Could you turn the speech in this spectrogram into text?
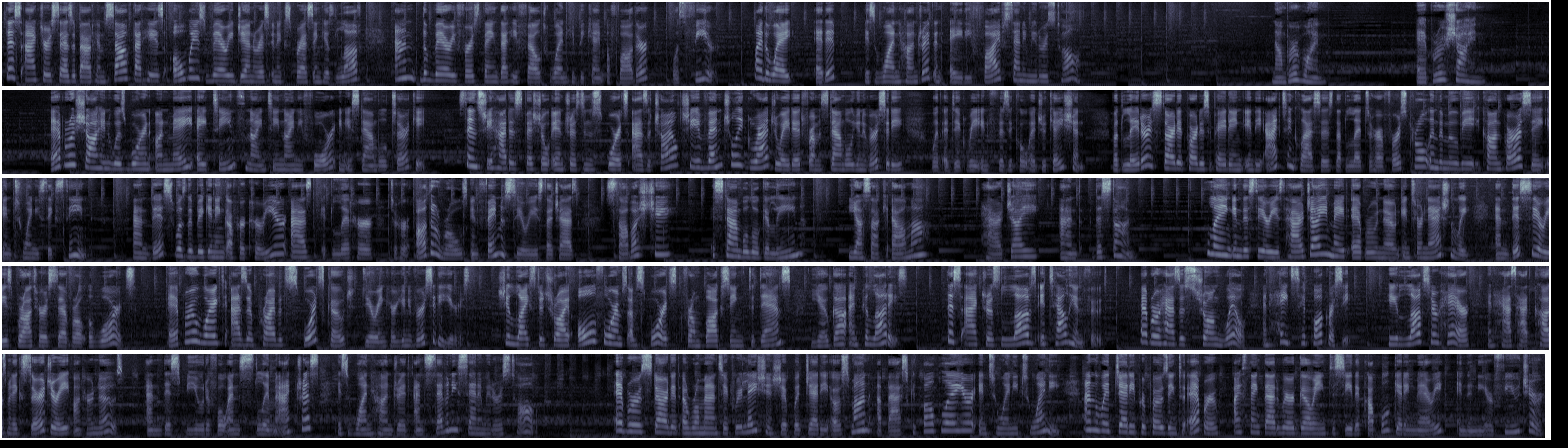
This actor says about himself that he is always very generous in expressing his love, and the very first thing that he felt when he became a father was fear. By the way, Edip is 185 centimeters tall. Number 1 Ebru Şahin Ebru Şahin was born on May 18, 1994 in Istanbul, Turkey. Since she had a special interest in sports as a child, she eventually graduated from Istanbul University with a degree in physical education. But later started participating in the acting classes that led to her first role in the movie Kan Parası in 2016. And this was the beginning of her career as it led her to her other roles in famous series such as Savaşçı, İstanbul Gelin, Yasak Elma, Hercai, and Destan. Playing in this series, Hercai made Ebru known internationally, and this series brought her several awards. Ebru worked as a private sports coach during her university years. She likes to try all forms of sports from boxing to dance, yoga, and Pilates. This actress loves Italian food. Ebru has a strong will and hates hypocrisy. He loves her hair and has had cosmetic surgery on her nose. And this beautiful and slim actress is 170 centimeters tall. Ebru started a romantic relationship with Cedi Osman, a basketball player, in 2020. And with Cedi proposing to Ebru, I think that we're going to see the couple getting married in the near future.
